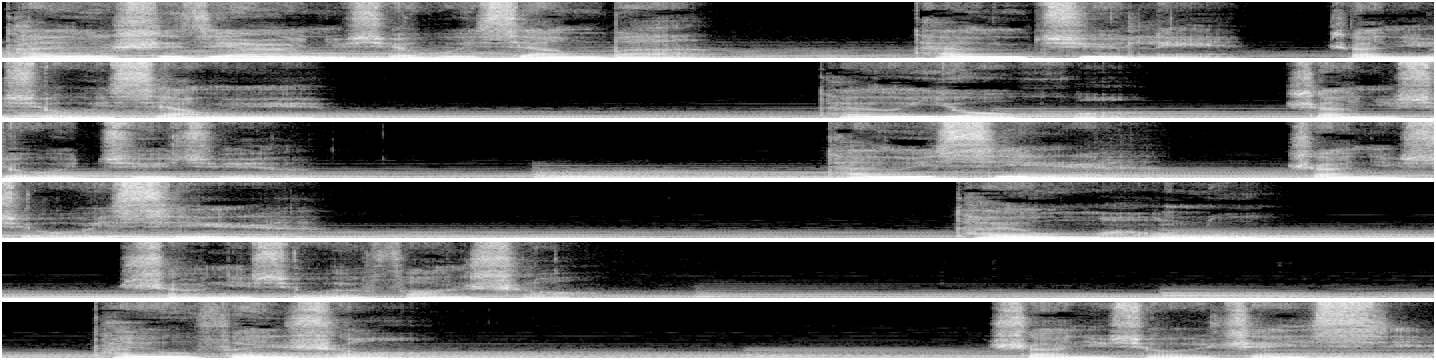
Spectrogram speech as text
他用时间让你学会相伴，他用距离让你学会相遇，他用诱惑让你学会拒绝，他用信任让你学会信任，他用忙碌让你学会放手，他用分手。让你学会珍惜。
